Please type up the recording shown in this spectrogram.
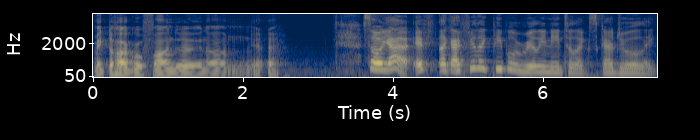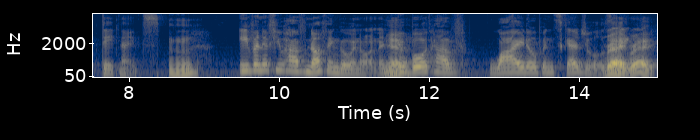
make the heart grow fonder, and um, yeah, So yeah, if like I feel like people really need to like schedule like date nights, mm-hmm. even if you have nothing going on and Yeah. you both have wide open schedules. right, like, right,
